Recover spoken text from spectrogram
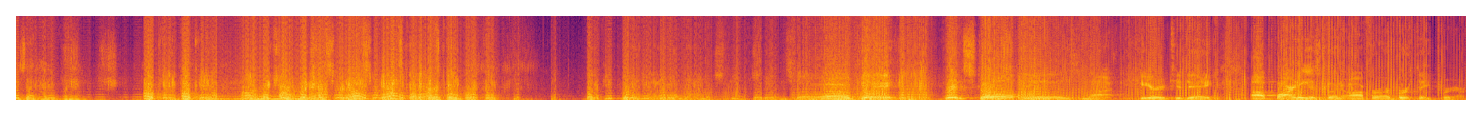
Is that you? Okay, okay. I'll make sure I pronounce it. Pat's got a birthday, birthday. But if you put in, don't know how much put in, so, okay. Brent Stoll is not here today. Uh, Barney is going to offer our birthday prayer.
